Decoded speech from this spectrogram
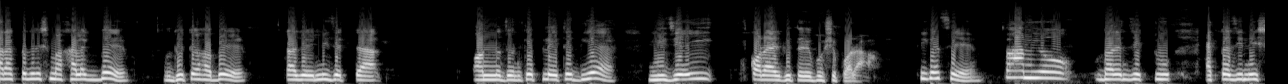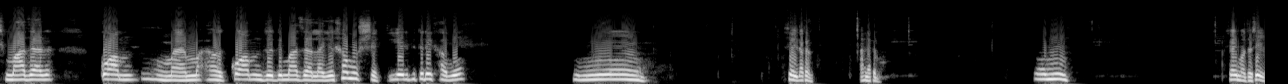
আর একটা জিনিস মাখা লাগবে, ধুতে হবে কাজে নিজেরটা অন্যজনকে প্লেটে দিয়ে নিজেই কড়াইয়ের ভিতরে বসে পড়া, ঠিক আছে? তো আমিও ধরেন যে একটু একটা জিনিস মাজার কম কম যদি মাজা লাগে, সমস্যা কি? এর ভিতরে খাব। উম, সেই সেই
